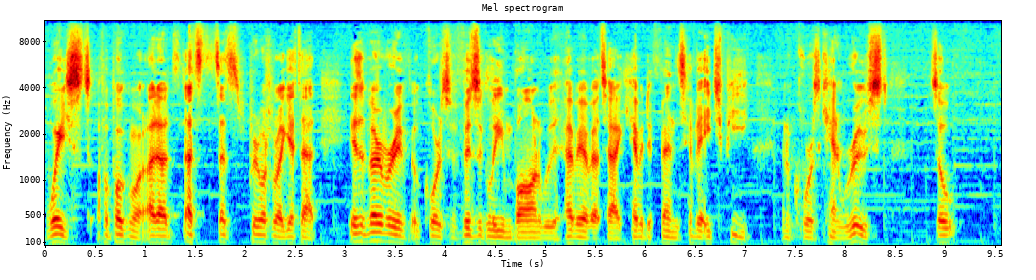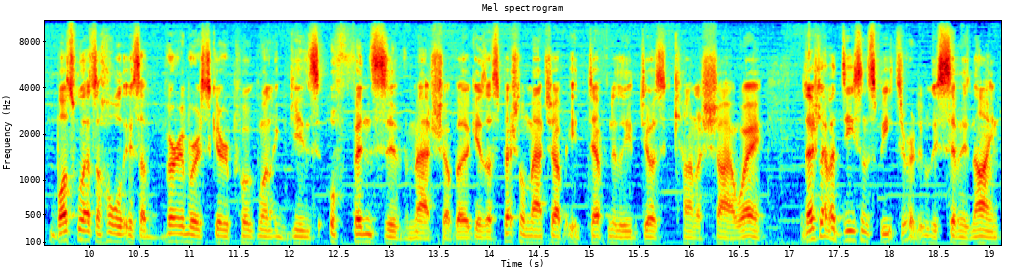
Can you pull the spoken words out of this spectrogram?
waste of a Pokemon. Uh, that's, that's pretty much what I get at. It's a very, very, of course, physically in bond with heavy, heavy attack, heavy defense, heavy HP, and of course can roost. So Buzzwole as a whole is a very, very scary Pokemon against offensive matchup, but against a special matchup, it definitely just kind of shy away. It actually have a decent speed to it, 79,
